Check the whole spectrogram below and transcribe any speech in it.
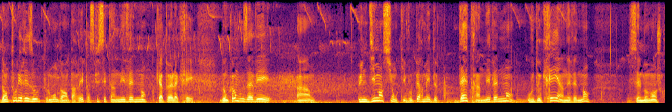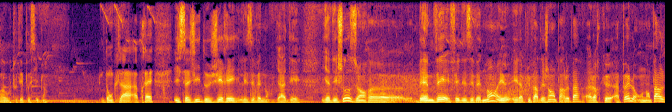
dans tous les réseaux. Tout le monde va en parler parce que c'est un événement qu'Apple a créé. Donc quand vous avez une dimension qui vous permet d'être un événement ou de créer un événement, c'est le moment, je crois, où tout est possible. Hein. Donc là, après, il s'agit de gérer les événements. Il y a des, choses, genre euh, BMW fait des événements et, et, la plupart des gens n'en parlent pas. Alors que Apple, on en parle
